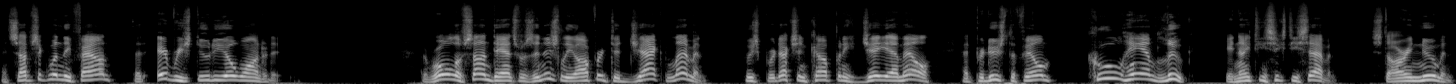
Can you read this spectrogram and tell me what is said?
and subsequently found that every studio wanted it. The role of Sundance was initially offered to Jack Lemmon, whose production company JML had produced the film Cool Hand Luke in 1967, starring Newman.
